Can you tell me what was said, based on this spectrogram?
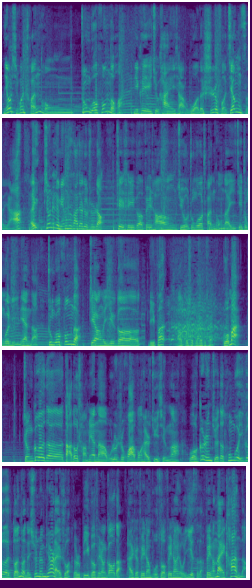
你要喜欢传统中国风的话，你可以去看一下《我的师傅姜子牙》。哎，听这个名字，大家就知道这是一个非常具有中国传统的以及中国理念的中国风的这样的一个李帆啊，不是不是不是国漫。整个的打斗场面呢，无论是画风还是剧情啊，我个人觉得通过一个短短的宣传片来说，都是逼格非常高的，还是非常不错、非常有意思的、非常耐看的。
